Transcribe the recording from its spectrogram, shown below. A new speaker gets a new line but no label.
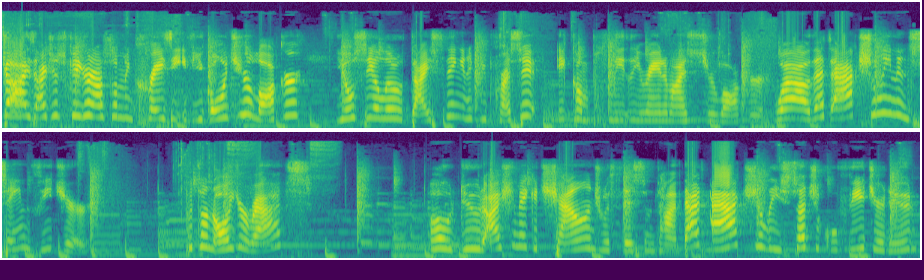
Guys, I just figured out something crazy. If you go into your locker, you'll see a little dice thing, and if you press it, it completely randomizes your locker. Wow, that's actually an insane feature. Puts on all your wraps. Oh, dude, I should make a challenge with this sometime. That's actually such a cool feature, dude.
